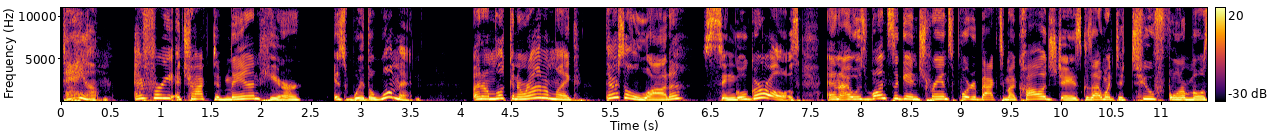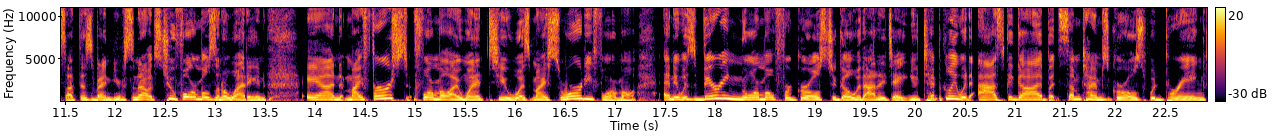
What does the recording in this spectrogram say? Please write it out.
damn, every attractive man here is with a woman. And I'm looking around, I'm like, there's a lot of single girls. And I was once again transported back to my college days because I went to two formals at this venue. So now it's two formals and a wedding. And my first formal I went to was my sorority formal. And it was very normal for girls to go without a date. You typically would ask a guy, but sometimes girls would bring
